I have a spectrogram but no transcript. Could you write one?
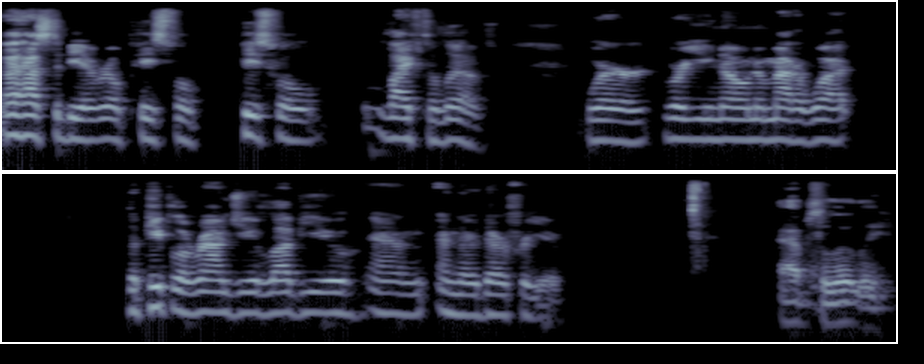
That has to be a real peaceful peaceful life to live where where you know no matter what the people around you love you and and they're there for you absolutely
